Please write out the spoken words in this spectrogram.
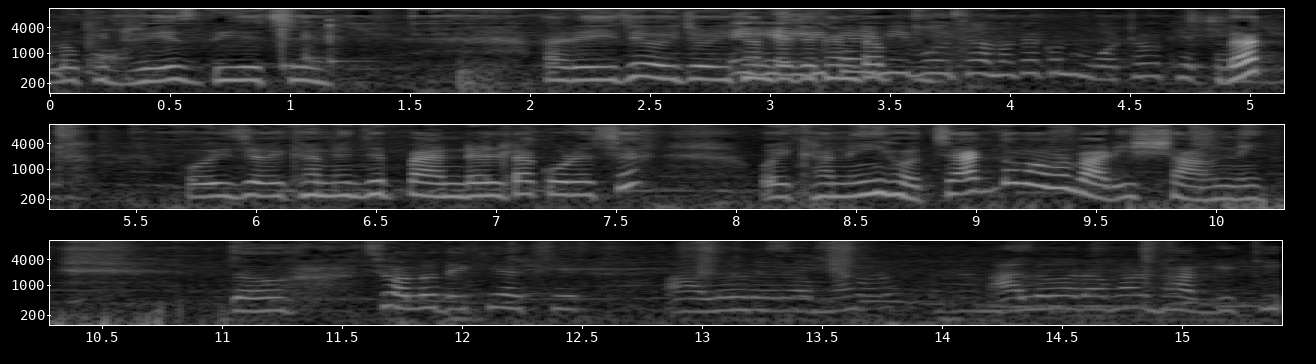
আলো কি ড্রেস দিয়েছে। আর এই যে ওই যে ওইখানটা যেখানটা বলছে আমাকে এখন ওয়াটার খেতে দ্যাট ওই যে ওইখানে যে প্যান্ডেলটা করেছে ওইখানেই হচ্ছে একদম আমার বাড়ির সামনেই। তো চলো দেখি আজকে আলো আর আমার, আলো আর আমার ভাগ্যে কি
